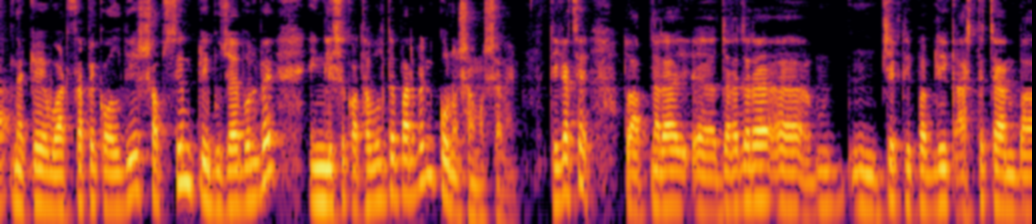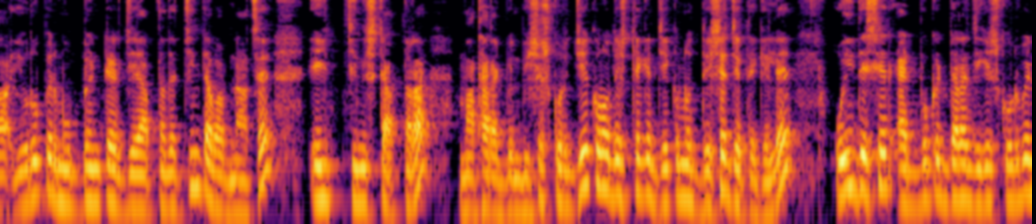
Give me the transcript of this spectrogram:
আপনাকে হোয়াটসঅ্যাপে কল দিয়ে সব সিম্পলি বুঝায় বলবে, ইংলিশে কথা বলতে পারবেন, কোনো সমস্যা নাই। ঠিক আছে? তো আপনারা যারা যারা চেক রিপাবলিক আসতে চান বা ইউরোপের মুভমেন্টের যে আপনাদের চিন্তা ভাবনা আছে, এই জিনিসটা আপনারা মাথায় রাখবেন। বিশেষ করে যে কোনো দেশ থেকে যে কোনো দেশে যেতে গেলে ওই দেশের অ্যাডভোকেট দ্বারা জিজ্ঞেস করবেন,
